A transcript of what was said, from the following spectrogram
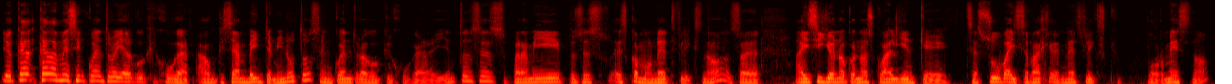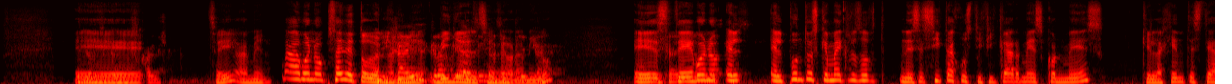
Yo cada, mes encuentro ahí algo que jugar, aunque sean 20 minutos, encuentro algo que jugar ahí. Entonces, para mí, pues es, es como Netflix, ¿no? O sea, ahí sí yo no conozco a alguien que se suba y se baje de Netflix por mes, ¿no? Eh, sí, a mí. Ah, bueno, pues hay de todo en la viña, del Señor, amigo. Este, bueno, el, el punto es que Microsoft necesita justificar mes con mes que la gente esté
